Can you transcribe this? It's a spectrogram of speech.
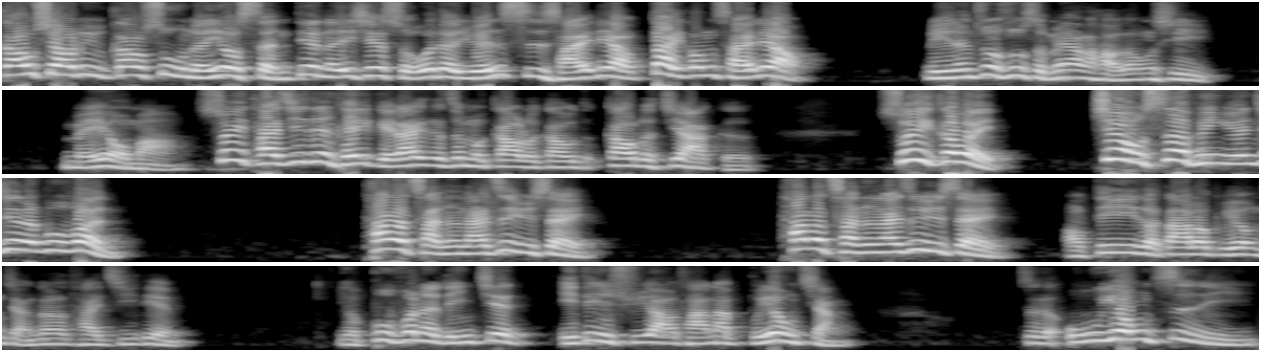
高效率、高速能又省电的一些所谓的原始材料、代工材料，你能做出什么样的好东西？没有嘛？所以台积电可以给他一个这么高的高高的价格。所以各位，就射频元件的部分，它的产能来自于谁？它的产能来自于谁？哦，第一个大家都不用讲，叫台积电，有部分的零件一定需要它，那不用讲。这个毋庸置疑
